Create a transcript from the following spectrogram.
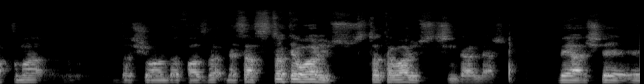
aklıma da şu anda fazla mesela Stradivarius, Stradivarius için derler. Veya işte e,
